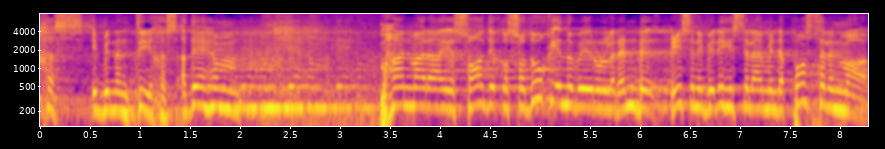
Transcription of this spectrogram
അന്തീഖസ് ഇബിൻ അന്തീഖസ് അദ്ദേഹം മഹാന്മാരായ സ്വാദിഖ് സദൂഖ് എന്നു പേരുള്ള രണ്ട് ഈസനബി നബി അലൈഹി ഇസ്ലാമിന്റെ പോസ്റ്റലന്മാർ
